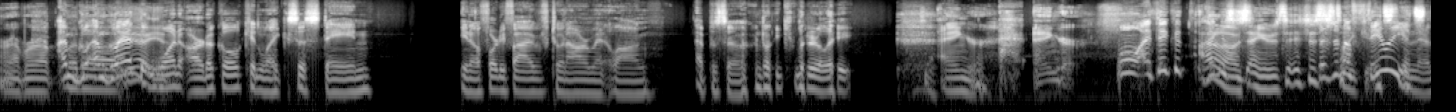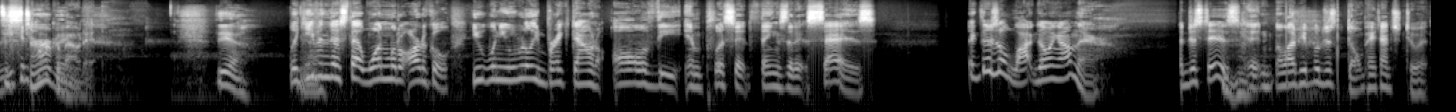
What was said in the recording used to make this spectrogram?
Wrap her up. I'm But, gl- I'm uh, glad yeah, that yeah. one article can like sustain, you know, 45 to an hour minute long episode. like literally. anger, anger. Well, I think that I don't know. It's anger. It's, it's just there's like, enough theory it's, in there that you can talk about it. Yeah, Like even this that one little article, you when you really break down all of the implicit things that it says, like there's a lot going on there. It just is. Mm-hmm. And a lot of people just don't pay attention to it.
